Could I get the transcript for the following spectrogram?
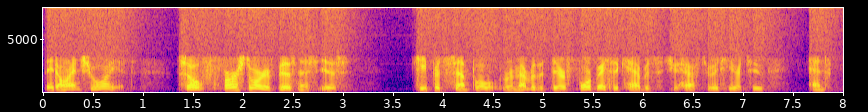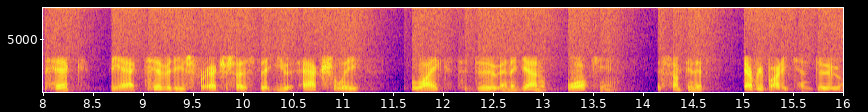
they don't enjoy it. So, first order of business is keep it simple. Remember that there are four basic habits that you have to adhere to, and pick the activities for exercise that you actually like to do. And again, walking is something that everybody can do.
